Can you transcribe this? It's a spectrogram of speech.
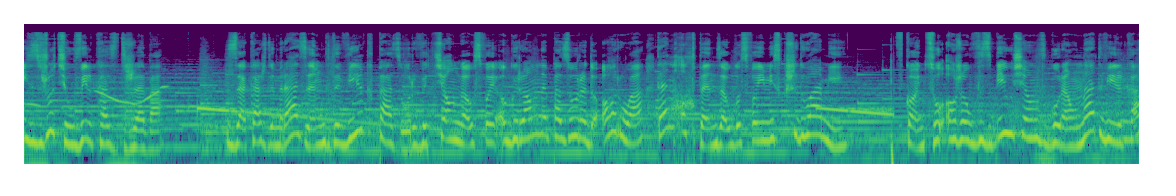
i zrzucił wilka z drzewa. Za każdym razem, gdy wilk pazur wyciągał swoje ogromne pazury do orła, ten odpędzał go swoimi skrzydłami. W końcu orzeł wzbił się w górę nad wilka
